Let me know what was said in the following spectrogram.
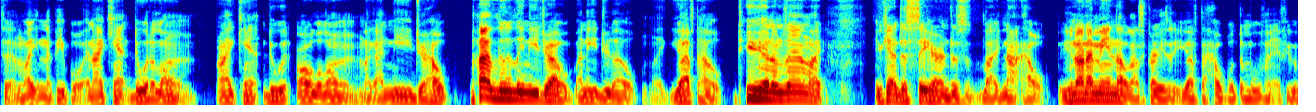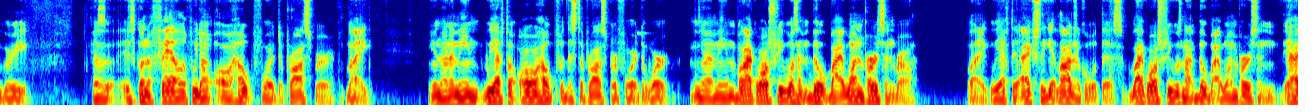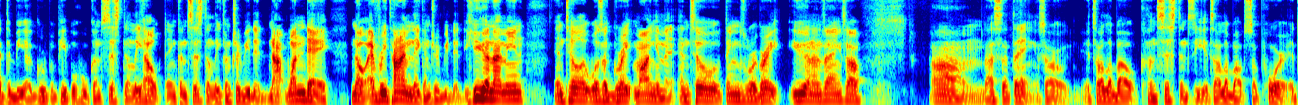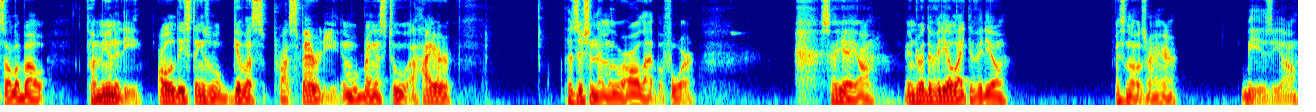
to enlighten the people. And I can't do it alone. I can't do it all alone. Like, I need your help. I literally need your help. I need you to help. Like, you have to help. you know what I'm saying? Like, you can't just sit here and just, like, not help. You know what I mean? No, that's crazy. You have to help with the movement if you agree. Because it's going to fail if we don't all help for it to prosper. Like, you know what I mean? We have to all help for this to prosper for it to work. You know what I mean? Black Wall Street wasn't built by one person, bro. Like, we have to actually get logical with this. Black Wall Street was not built by one person. It had to be a group of people who consistently helped and consistently contributed. Not one day. No, every time they contributed. You know what I mean? Until it was a great monument. Until things were great. You know what I'm saying? So, um, that's the thing. So, it's all about consistency. It's all about support. It's all about community. All of these things will give us prosperity and will bring us to a higher position than we were all at before. So yeah, y'all. If you enjoyed the video, like the video. It's Noah's right here. Be easy, y'all.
